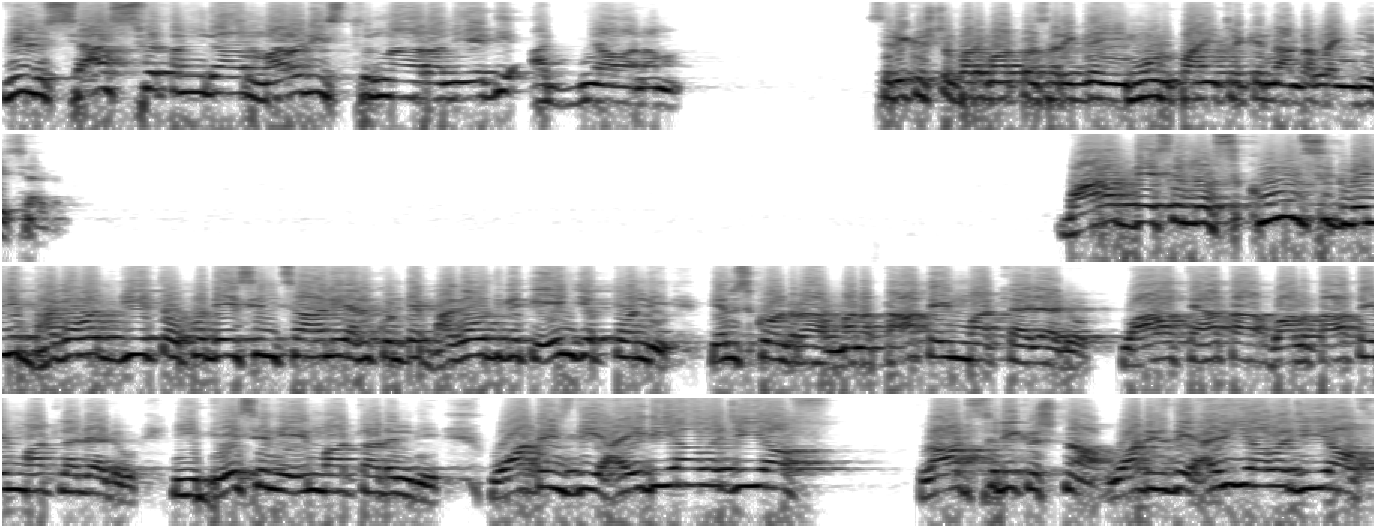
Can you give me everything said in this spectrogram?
వీళ్ళు శాశ్వతంగా మరణిస్తున్నారనేది అజ్ఞానం. శ్రీకృష్ణ పరమాత్మ సరిగ్గా ఈ మూడు పాయింట్ల కింద అండర్లైన్ చేశాడు. భారతదేశంలో స్కూల్స్కి వెళ్ళి భగవద్గీత ఉపదేశించాలి అనుకుంటే భగవద్గీత ఏం చెప్తోంది? తెలుసుకోండిరా మన తాత ఏం మాట్లాడాడు? వాళ్ళ తాత వాళ్ళ తాత ఏం మాట్లాడాడు? ఈ దేశం ఏం మాట్లాడింది? What is the ideology of Lord Sri Krishna what is the ideology of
